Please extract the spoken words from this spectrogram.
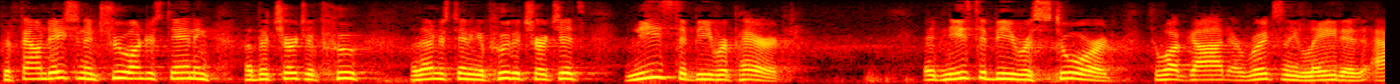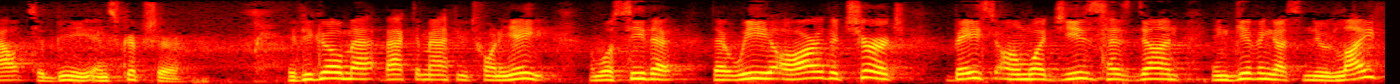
The foundation and true understanding of the church of who, the understanding of who the church is, needs to be repaired. It needs to be restored to what God originally laid it out to be in Scripture. If you go back to Matthew 28, and we'll see that, that we are the church based on what Jesus has done in giving us new life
